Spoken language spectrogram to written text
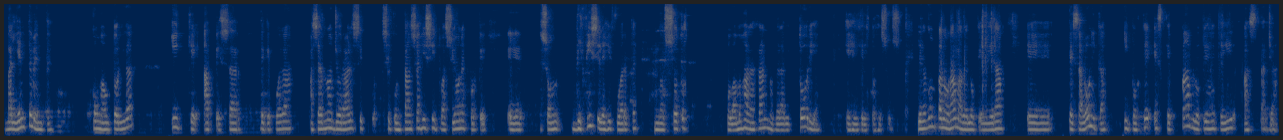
valientemente, con autoridad y que a pesar de que pueda hacernos llorar circunstancias y situaciones porque eh, son difíciles y fuertes, nosotros podamos agarrarnos de la victoria que es en Cristo Jesús. Le he dado un panorama de lo que era eh, Tesalónica y por qué es que Pablo tiene que ir hasta allá.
